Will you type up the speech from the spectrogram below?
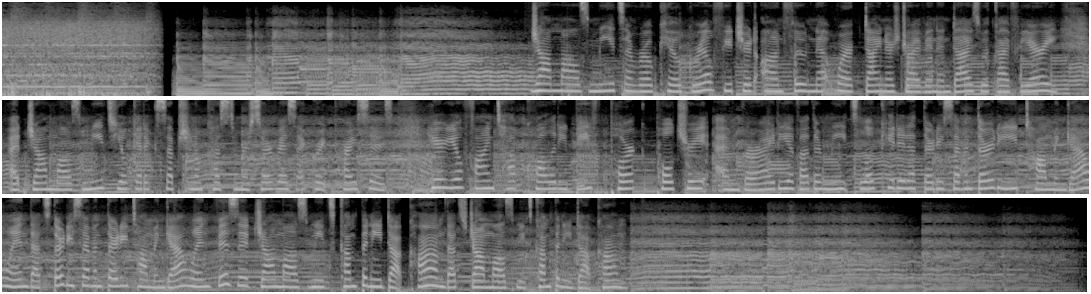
John Mull's Meats and Roadkill Grill featured on Food Network, Diners, Drive-In, and Dives with Guy Fieri. At John Mull's Meats, you'll get exceptional customer service at great prices. Here you'll find top quality beef, pork, poultry, and variety of other meats located at 3730 Tom and Gowan. That's 3730 Tom and Gowan. Visit johnmullsmeatscompany.com. That's johnmullsmeatscompany.com.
